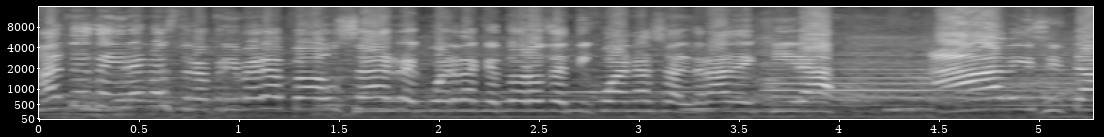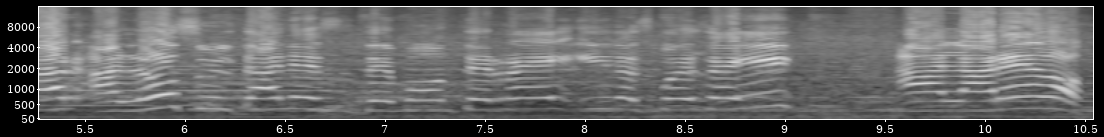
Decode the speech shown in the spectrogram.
Antes de ir a nuestra primera pausa, recuerda que Toros de Tijuana saldrá de gira a visitar a los Sultanes de Monterrey y después de ahí a Laredo.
